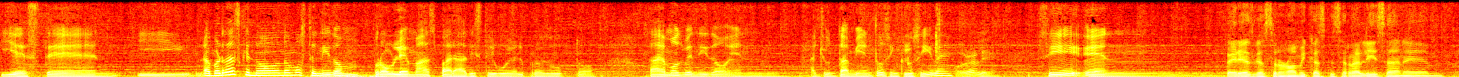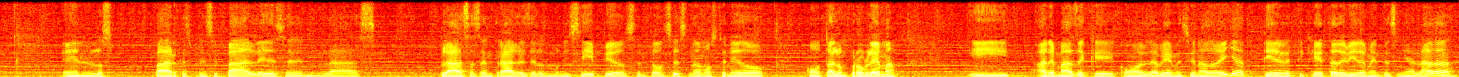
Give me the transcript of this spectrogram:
Y este, y la verdad es que no, no hemos tenido problemas para distribuir el producto. O sea, hemos vendido en ayuntamientos inclusive. Órale. Sí, en Ferias gastronómicas que se realizan en, en los parques principales, en las plazas centrales de los municipios. Entonces no hemos tenido como tal un problema. Y además de que, como le había mencionado ella, tiene la etiqueta debidamente señalada.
